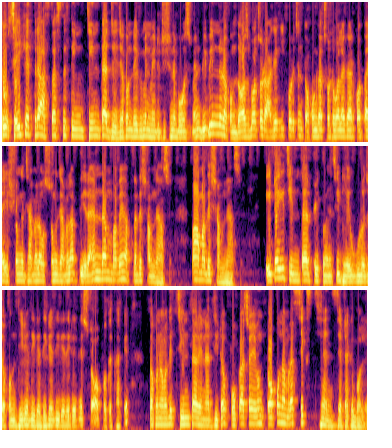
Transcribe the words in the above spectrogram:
তো সেই ক্ষেত্রে আস্তে আস্তে তিন- চিন্তা যে যখন দেখবেন মেডিটেশনে বসবেন, বিভিন্ন রকম, দশ বছর আগে কি করেছেন, তখনকার ছোটবেলাকার কথা, এর সঙ্গে ঝামেলা, ওর সঙ্গে ঝামেলা র্যান্ডাম ভাবে আপনাদের সামনে আসে বা আমাদের সামনে আসে। এটাই চিন্তার ফ্রিকোয়েন্সি ঢেউগুলো যখন ধীরে ধীরে ধীরে ধীরে ধীরে ধীরে স্টপ হতে থাকে, তখন আমাদের চিন্তার এনার্জিটাও ফোকাস হয় এবং তখন আমরা সিক্স সেন্স যেটাকে বলে,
